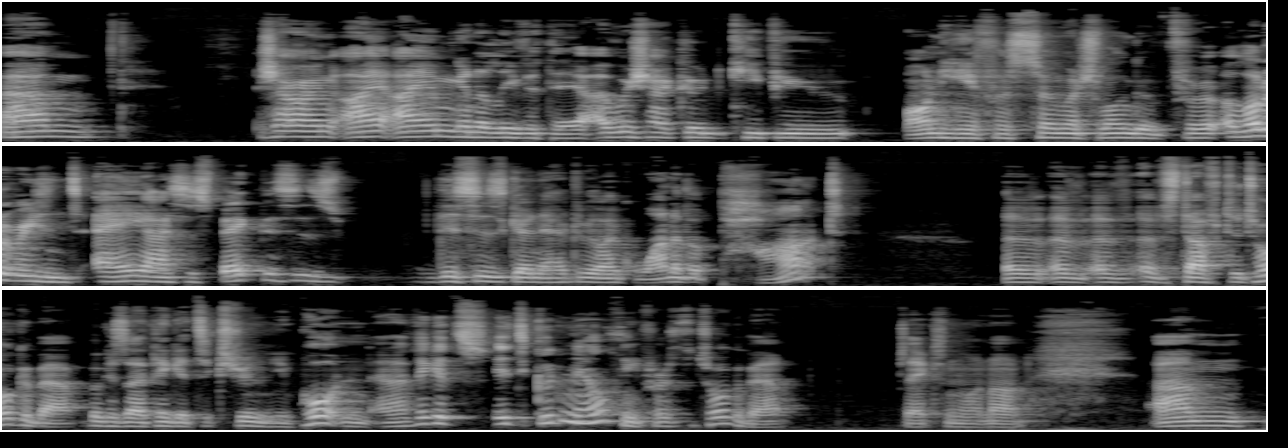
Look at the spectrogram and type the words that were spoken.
Um, Sharang, I, I am going to leave it there. I wish I could keep you on here for so much longer for a lot of reasons. A, I suspect this is this is going to have to be like one of a part of, of, of, of stuff to talk about because I think it's extremely important and I think it's it's good and healthy for us to talk about sex and whatnot. Um,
